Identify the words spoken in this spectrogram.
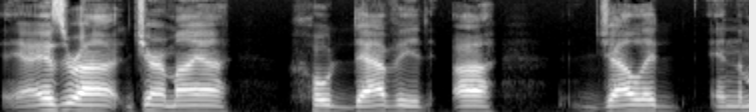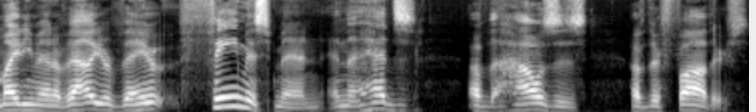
Ezra, Jeremiah, Hodavid, uh, Jalid, and the mighty men of valor, famous men, and the heads of the houses of their fathers.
